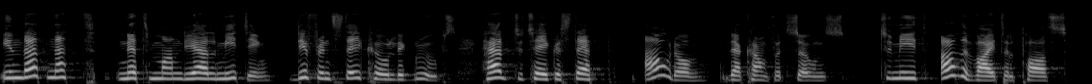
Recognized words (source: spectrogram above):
In that Net, Net Mundial meeting, different stakeholder groups had to take a step out of their comfort zones to meet other vital parts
